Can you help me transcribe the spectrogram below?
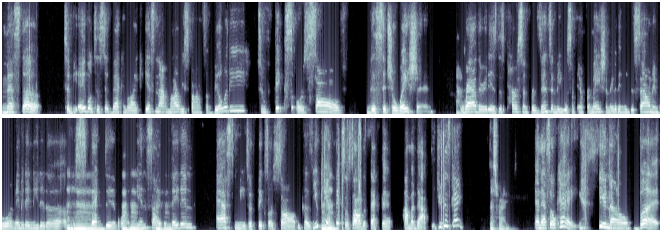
messed up, to be able to sit back and be like, it's not my responsibility to fix or solve this situation. Rather, it is this person presented me with some information. Maybe they need the sounding board. Maybe they needed a, a mm-hmm. perspective or mm-hmm. an insight, mm-hmm. but they didn't ask me to fix or solve because you can't mm-hmm. fix or solve the fact that I'm adopted. You just can't. That's right. And that's okay, you know. But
